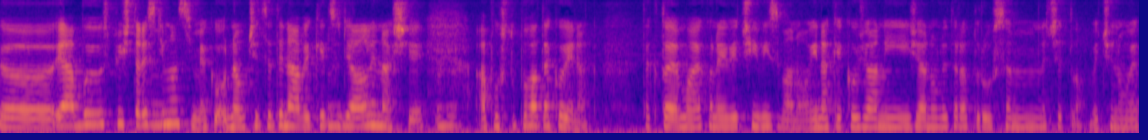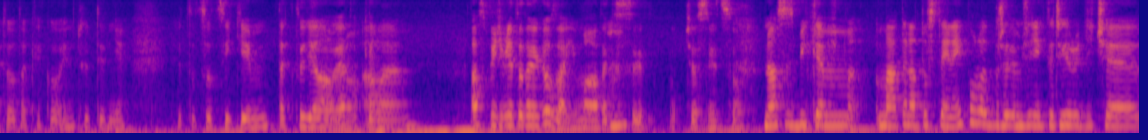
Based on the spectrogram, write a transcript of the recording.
uh, já bojuju spíš tady s tímhle s tím, jako odnaučit se ty návyky, co dělali naši a postupovat jako jinak. Tak to je moje jako největší výzva, no. Jinak jako žádný, žádnou literaturu jsem nečetla. Většinou je to tak jako intuitivně, že to, co cítím, tak to dělám, já no, taky, no. ale... A spíš mě to tak jako zajímá, tak si občas něco... No a se Zbíkem máte na to stejný pohled, protože vím, že někteří rodiče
